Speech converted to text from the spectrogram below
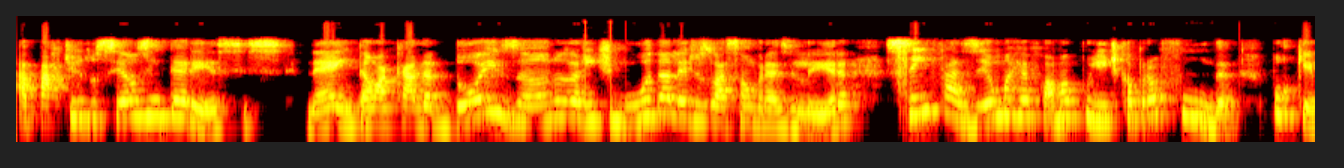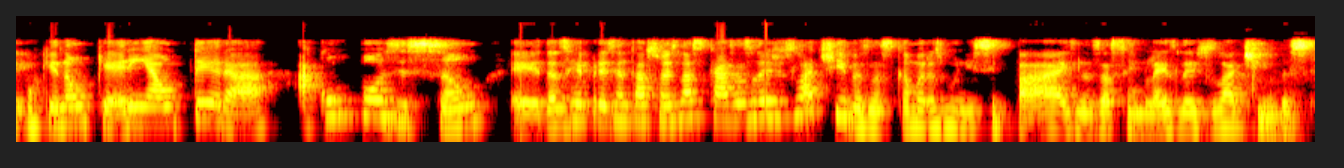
a partir dos seus interesses né? Então, a cada dois anos a gente muda a legislação brasileira sem fazer uma reforma política profunda. Por quê? Porque não querem alterar a composição é, das representações nas casas legislativas, nas câmaras municipais, nas assembleias legislativas.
